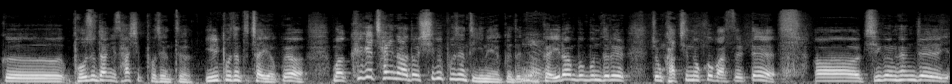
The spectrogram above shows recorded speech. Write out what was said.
그 보수당이 40%, 1% 차이였고요. 뭐 크게 차이 나도 12% 이내였거든요. 예. 그러니까 이런 부분들을 좀 같이 놓고 봤을 때 어, 지금 현재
